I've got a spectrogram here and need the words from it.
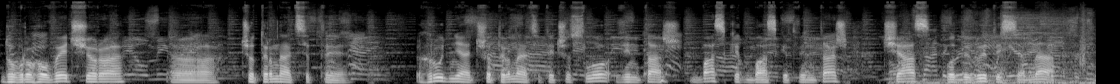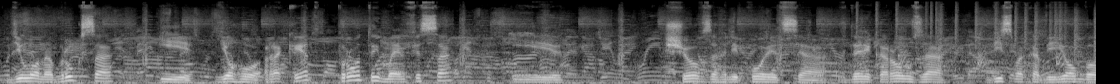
Доброго вечора. Е, 14 грудня, 14 число. Вінтаж баскет, баскет вінтаж. Час подивитися на Ділона Брукса і його ракет проти Мемфіса. І що взагалі коїться в Деріка Роуза, Бісмака Бійомбо,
